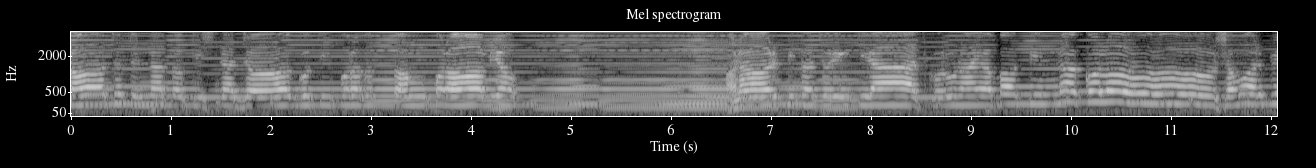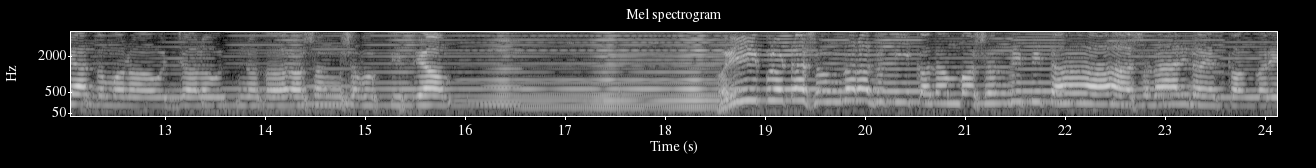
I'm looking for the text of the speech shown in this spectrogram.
ন চৈতন্যাত কৃষ্ণ জগতি পরদত্তং পরম্য। অনর্পিত চরিং চিরাত করুণায় অবতীর্ণ কল সমর্পিয়াত মন উজ্জ্বল উন্নত রসংস ভক্তি শ্রিয়ম। হরিপুরট সুন্দর দুটি কদম্ব সন্দীপিত সদা হৃদয় স্কন্দরে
